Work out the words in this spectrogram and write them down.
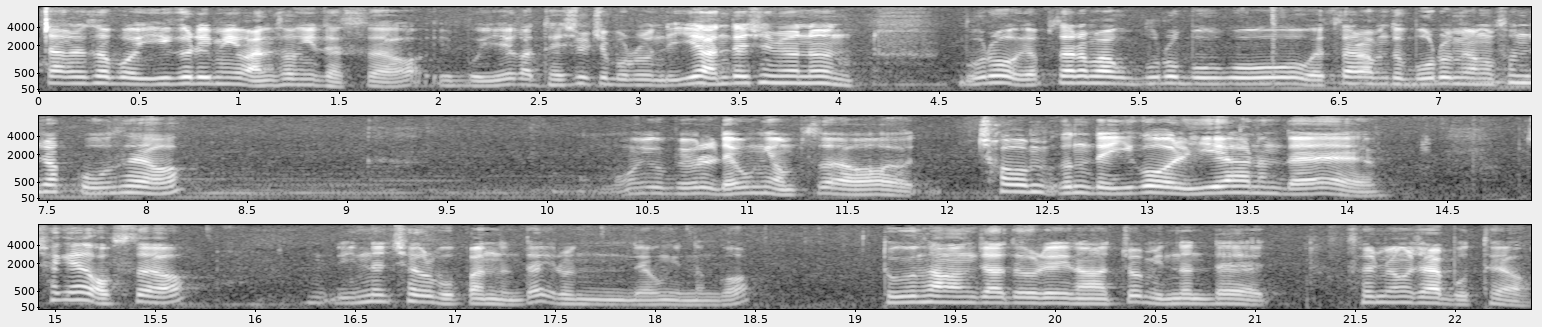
자 그래서 뭐 이 그림이 완성이 됐어요. 이뭐 이해가 되실지 모르는데 이해 안 되시면은 물어 옆 사람하고 물어보고 윗 사람도 모르면 손잡고 오세요. 뭐 이거 별 내용이 없어요. 처음 근데 이걸 이해하는데 책에 없어요. 있는 책을 못 봤는데 이런 내용 있는 거 동영상학자들이나 좀 있는데 설명을 잘 못해요.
